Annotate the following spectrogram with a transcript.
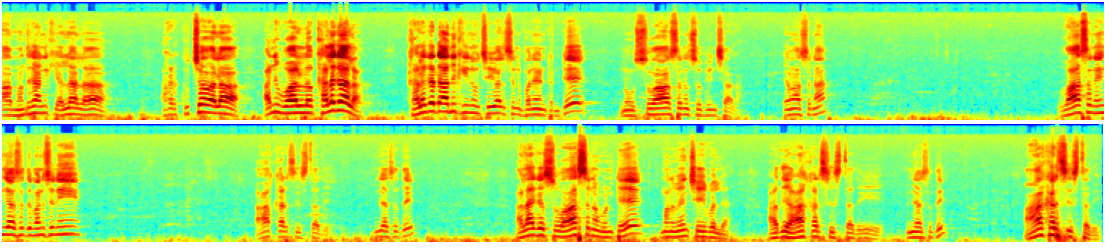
ఆ మందిరానికి వెళ్ళాలా? అక్కడ కూర్చోవాలా? అని వాళ్ళలో కలగాల. కలగడానికి నువ్వు చేయవలసిన పని ఏంటంటే నువ్వు సువాసన చూపించాల. ఏం వాసన? వాసన ఏం చేస్తుంది మనిషిని? ఆకర్షిస్తుంది. ఏం చేస్తుంది? అలాగే సువాసన ఉంటే మనం ఏం చేయబల్లా? అది ఆకర్షిస్తుంది. ఏం చేస్తుంది? ఆకర్షిస్తుంది.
